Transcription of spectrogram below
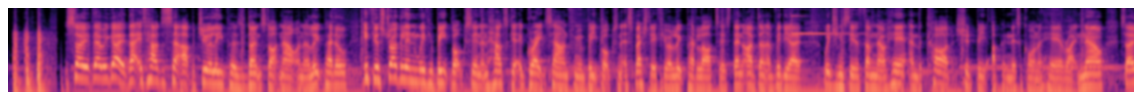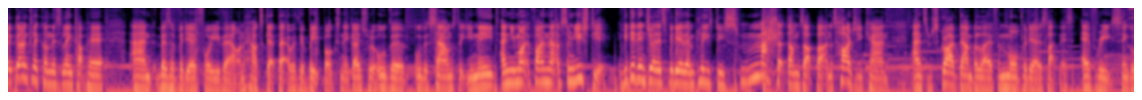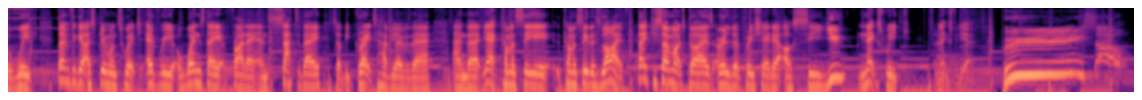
So there we go. That is how to set up Dua Lipa's Don't Start Now on a loop pedal. If you're struggling with your beatboxing and how to get a great sound from your beatboxing, especially if you're a loop pedal artist, then I've done a video which you can see the thumbnail here and the card should be up in this corner here right now. So go and click on this link up here and there's a video for you there on how to get better with your beatboxing. It goes through all the all the sounds that you need and you might find that of some use to you. If you did enjoy this video then please do smash that thumbs up button as hard as you can and subscribe down below for more videos like this every single week. Don't forget I stream on Twitch every Wednesday, Friday, and Saturday. So it'd be great to have you over there. And uh, yeah, come and see come and see this live. Thank you so much, guys. I really do appreciate it. I'll see you next week for the next video. Peace out.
